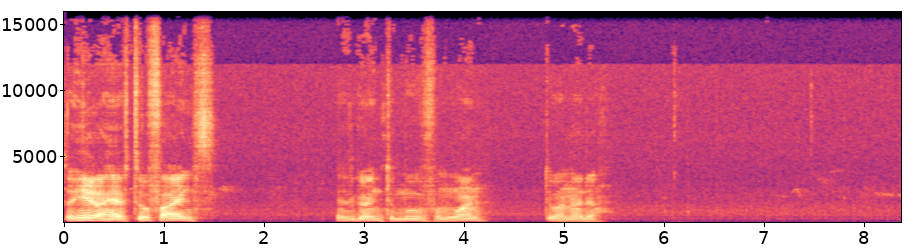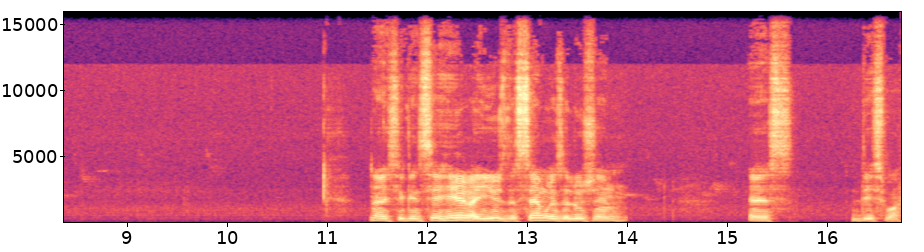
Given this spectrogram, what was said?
So here I have two files it's going to move from one to another. Now as you can see here I use the same resolution as this one.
